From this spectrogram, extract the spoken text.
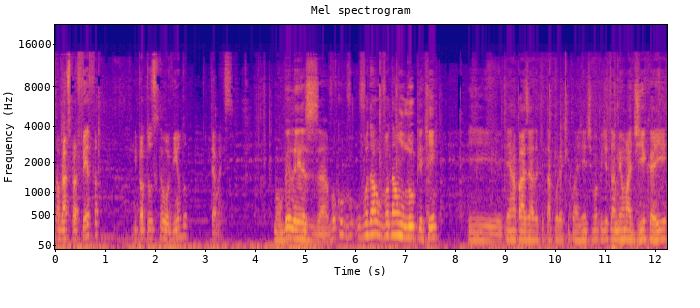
Um abraço pra Fefa e pra todos que estão ouvindo. Até mais. Bom, beleza. Vou, vou- vou, dar, um- vou dar um loop aqui. E tem a rapaziada que tá por aqui com a gente. Vou pedir também uma dica aí.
